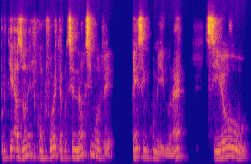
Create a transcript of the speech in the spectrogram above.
Porque a zona de conforto é você não se mover. Pensem comigo, né? Se eu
